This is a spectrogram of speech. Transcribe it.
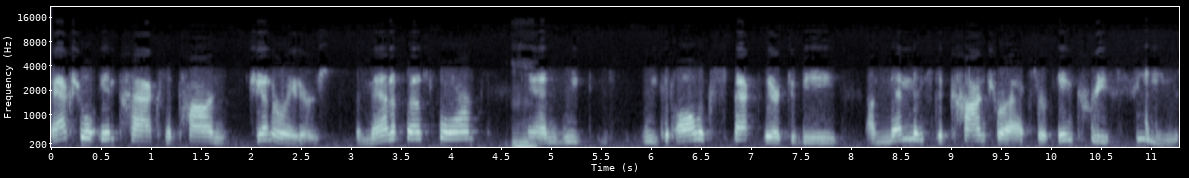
actual impacts upon generators, the manifest form, Mhm. and we we could all expect there to be amendments to contracts or increased fees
